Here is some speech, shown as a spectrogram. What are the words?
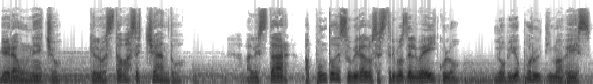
Era un hecho que lo estaba acechando al estar a punto de subir a los estribos del vehículo, lo vio por última vez,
